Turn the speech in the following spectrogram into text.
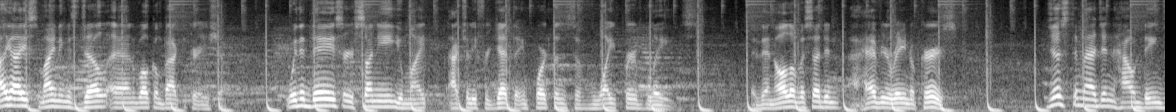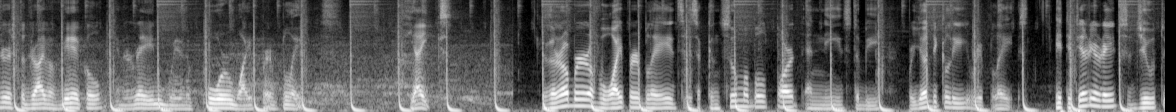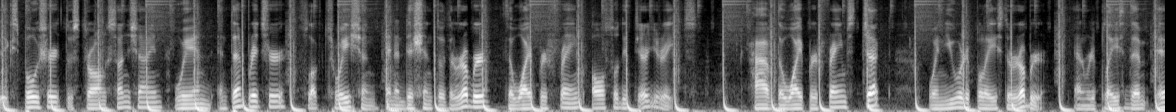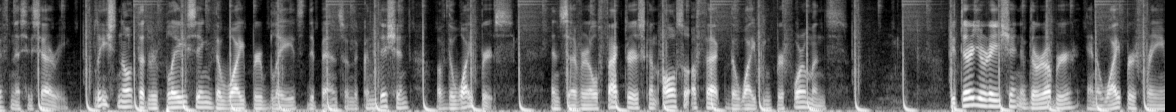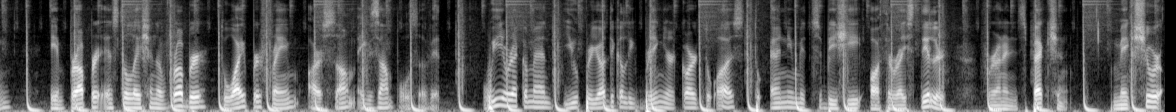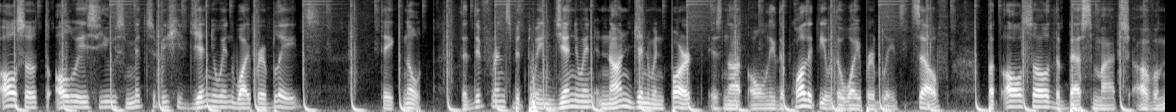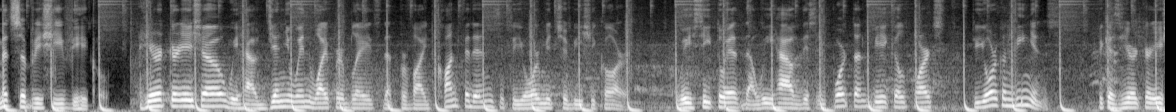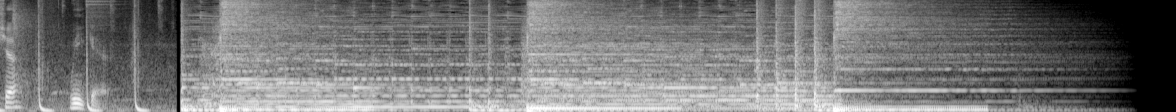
Hi guys, my name is Jel and welcome back to Kar Asia. When the days are sunny, you might actually forget the importance of wiper blades. And then all of a sudden, a heavy rain occurs. Just imagine how dangerous to drive a vehicle in the rain with poor wiper blades. Yikes. The rubber of wiper blades is a consumable part and needs to be periodically replaced. It deteriorates due to exposure to strong sunshine, wind, and temperature fluctuation. In addition to the rubber, the wiper frame also deteriorates. Have the wiper frames checked when you replace the rubber and replace them if necessary. Please note that replacing the wiper blades depends on the condition of the wipers and several factors can also affect the wiping performance. Deterioration of the rubber and a wiper frame, improper installation of rubber to wiper frame are some examples of it. We recommend you periodically bring your car to us to any Mitsubishi authorized dealer for an inspection. Make sure also to always use Mitsubishi genuine wiper blades. Take note, the difference between genuine and non-genuine part is not only the quality of the wiper blades itself, but also the best match of a Mitsubishi vehicle. Here at Kar Asia, we have genuine wiper blades that provide confidence to your Mitsubishi car. We see to it that we have these important vehicle parts to your convenience because here at Kar Asia, we care.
